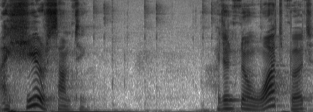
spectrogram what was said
I hear something. I don't know what, but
